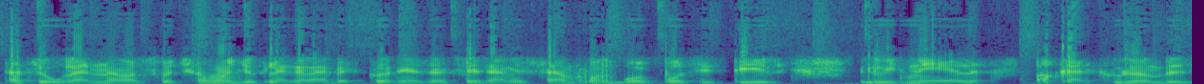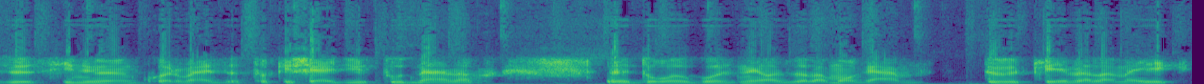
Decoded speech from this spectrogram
Tehát jó lenne az, hogyha mondjuk legalább egy környezetvédelmi szempontból pozitív ügynél akár különböző színű önkormányzatok is együtt tudnának dolgozni azzal a magán tőkével, amelyik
